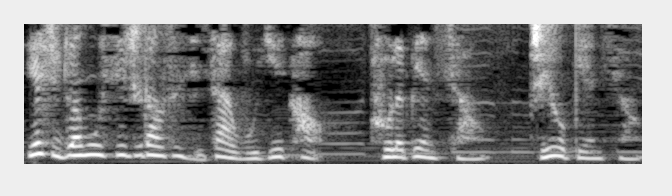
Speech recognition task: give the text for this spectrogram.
也许端木希知道自己再无依靠，除了变强，只有变强。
